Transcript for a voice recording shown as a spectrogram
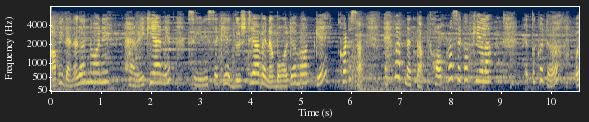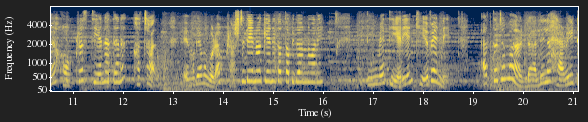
අපි දැනගන්නවනේ. හැරි කියන්නෙත් සීරිස් එකේ දුෂ්ටය වෙන බෝල්ඩමෝට්ගේ කොටසක්. එහෙමත් නැත්තම් හෝක්‍රස් එකක් කියලා. එතකොට ඔය හෝක්‍රස් තියෙන තැන කචල් එමගේම ගොඩක් ප්‍රශ්න තියෙනවා කියන එකත් අපි දන්නවනේ. ඉතින් මේ තියරියෙන් කියවෙන්නේ ඇත්තටම ඩල්ලිල හැරීට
